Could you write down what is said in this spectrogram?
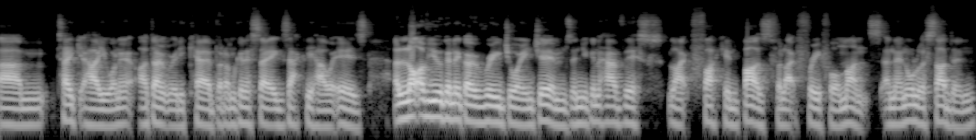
Um, take it how you want it. I don't really care, but I'm going to say exactly how it is. A lot of you are going to go rejoin gyms, and you're going to have this like fucking buzz for like three, four months, and then all of a sudden,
